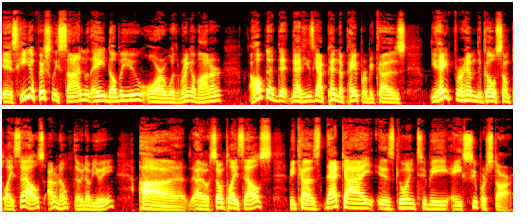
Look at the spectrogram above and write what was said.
is he officially signed with AEW or with Ring of Honor? I hope that, that, that he's got pen to paper because you hate for him to go someplace else. I don't know, WWE, uh, uh, someplace else, because that guy is going to be a superstar.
